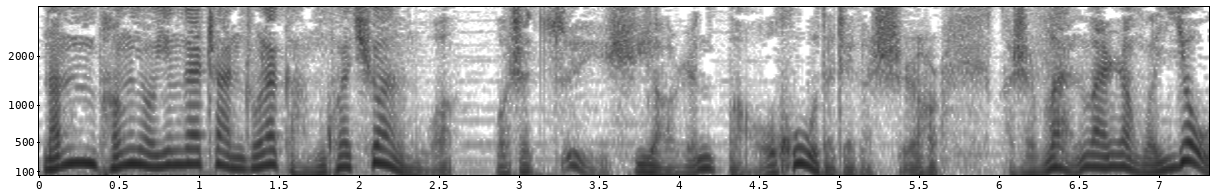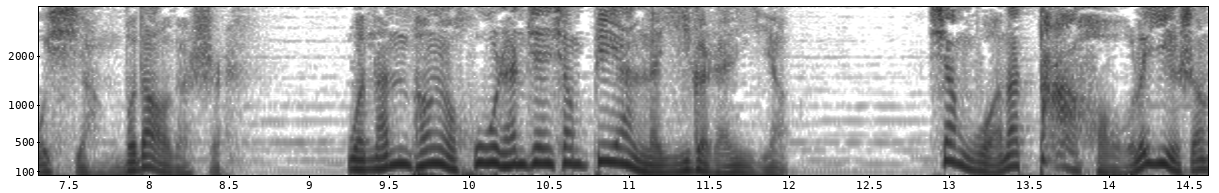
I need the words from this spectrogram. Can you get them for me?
男朋友应该站出来赶快劝我，我是最需要人保护的这个时候。可是万万让我又想不到的是，我男朋友忽然间像变了一个人一样，向我那大吼了一声，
